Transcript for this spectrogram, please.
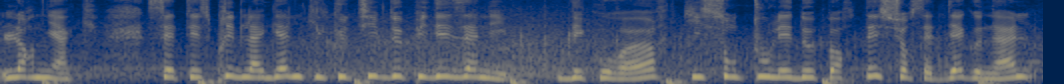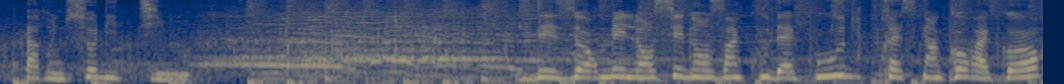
l'orniac, cet esprit de la gagne qu'ils cultivent depuis des années. Des coureurs qui sont tous les deux portés sur cette diagonale par une solide team. Désormais lancés dans un coude à coude, presque un corps à corps,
